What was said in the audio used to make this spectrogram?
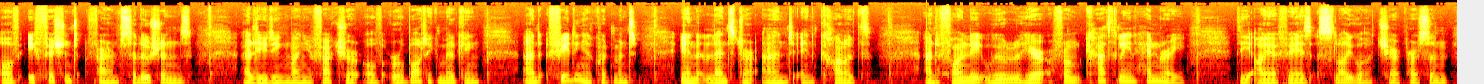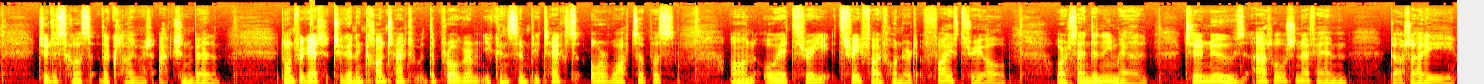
of Efficient Farm Solutions, a leading manufacturer of robotic milking and feeding equipment in Leinster and in Connacht. And finally, we will hear from Kathleen Henry, the IFA's Sligo chairperson, to discuss the Climate Action Bill. Don't forget to get in contact with the programme. You can simply text or WhatsApp us on 083 3500 530 or send an email to news at oceanfm.ie.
